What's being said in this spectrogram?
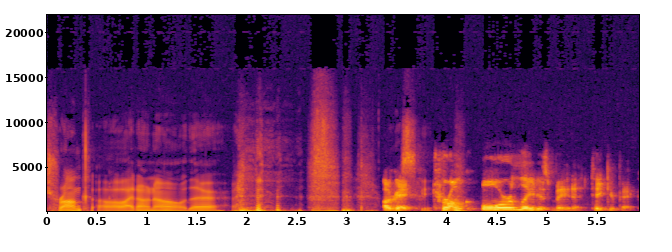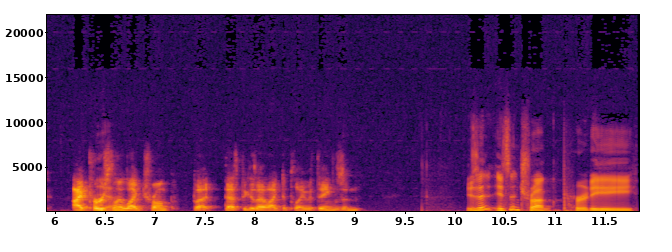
Trunk? Oh, I don't know. There. Okay, Risky. Trunk or latest beta, take your pick. I personally like Trunk, but that's because I like to play with things. And Isn't isn't Trunk pretty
